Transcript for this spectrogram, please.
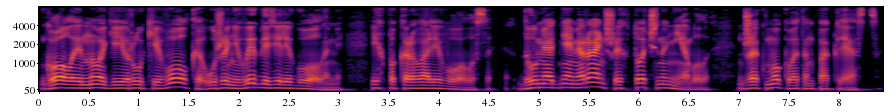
Голые ноги и руки волка уже не выглядели голыми, их покрывали волосы. Двумя днями раньше их точно не было. Джек мог в этом поклясться.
